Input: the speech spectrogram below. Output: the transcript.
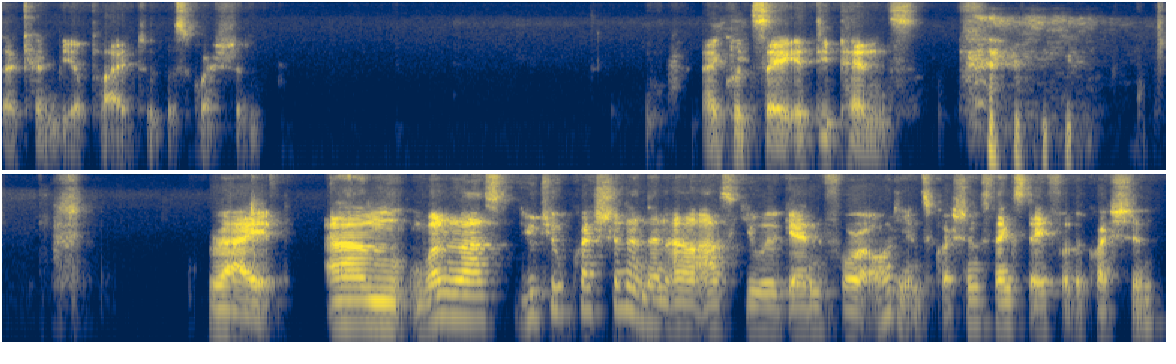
that can be applied to this question. I could say it depends. right. Um, one last YouTube question, and then I'll ask you again for audience questions. Thanks, Dave, for the question.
